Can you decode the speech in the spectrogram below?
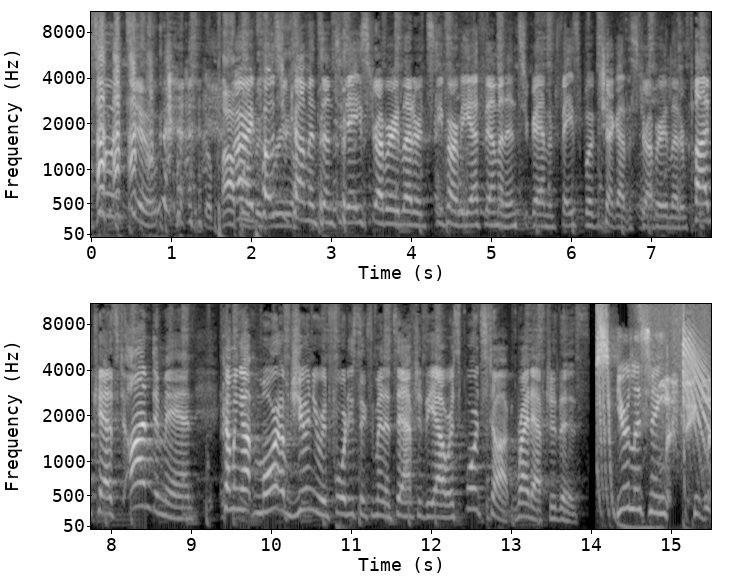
Two and two. All pop-up right, is post your comments on today's Strawberry Letter at Steve Harvey FM on Instagram and Facebook. Check out the Strawberry Letter podcast on demand. Coming up, more of Junior at 46 minutes after the hour. Sports talk right after this. You're listening to the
